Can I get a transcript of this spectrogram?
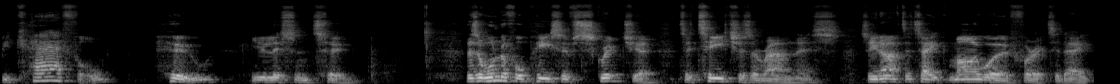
Be careful who you listen to. There's a wonderful piece of scripture to teach us around this. So you don't have to take my word for it today.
